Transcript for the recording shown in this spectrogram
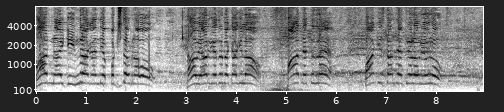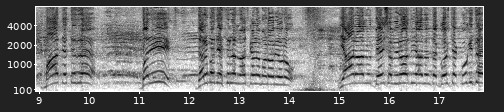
ಮಹಾನ್ ನಾಯಕಿ ಇಂದಿರಾ ಗಾಂಧಿಯ ಪಕ್ಷದವ್ರು ನಾವು. ನಾವು ಯಾರಿಗೂ ಹೆದರ್ಬೇಕಾಗಿಲ್ಲ. ಮಾತೆತ್ತಿದ್ರೆ ಪಾಕಿಸ್ತಾನದ ಹೆಸರು ಹೇಳೋರು ಇವರು. ಮಾತೆತ್ತಿದ್ರೆ ಬರೀ ಧರ್ಮದ ಹೆಸರಲ್ಲಿ ರಾಜಕಾರಣ ಮಾಡೋರು ಇವರು. ಯಾರಾದ್ರೂ ದೇಶ ವಿರೋಧಿ ಆದಂತ ಘೋಷಣೆ ಕೂಗಿದ್ರೆ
